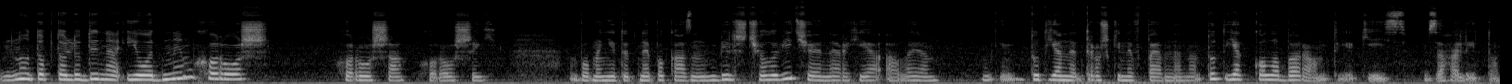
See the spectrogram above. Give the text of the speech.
Ну, тобто людина і одним хорош, хороша, хороший, бо мені тут не показано більш чоловіча енергія, але тут я не, трошки не впевнена. Тут як колаборант якийсь взагалі-то.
